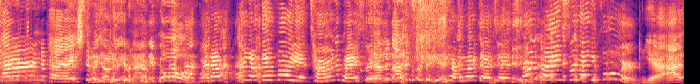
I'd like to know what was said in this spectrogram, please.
turn to page 394. We're not we're not that far yet. Turn the page. 394. You haven't like that yet. Turn the page three ninety four. Yeah, I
